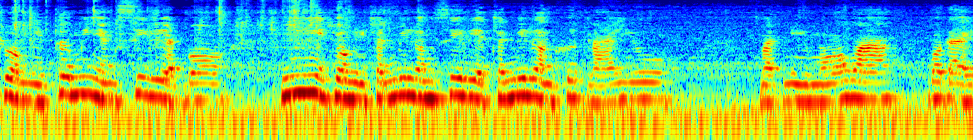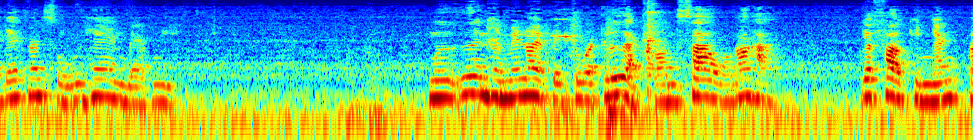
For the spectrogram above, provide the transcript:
ช่วงนี้เธอมีอย่างซีเรียสบอนี่ช่วงนี้ฉันมีเรื่องซีเรียสฉันมีเรื่องคืดหลายอยู่บัดนี้หมอว่าบ่ได้ได้มันสูงแห้งแบบนี้ มืออื่นให้ไม่น้อยไปตรวจเลือดตอนเศร้าเนาะค่ะอย่าเฝ้ากินยังไป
